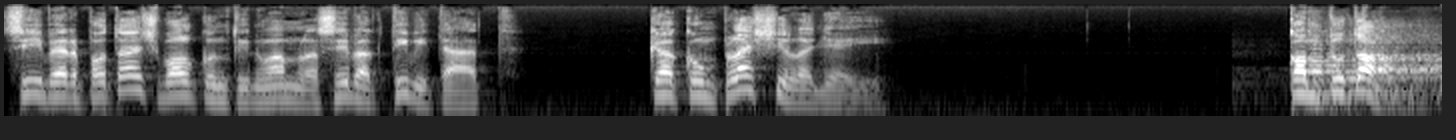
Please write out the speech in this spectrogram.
Si Iberpotash vol continuar amb la seva activitat, que compleixi la llei. Com tothom.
